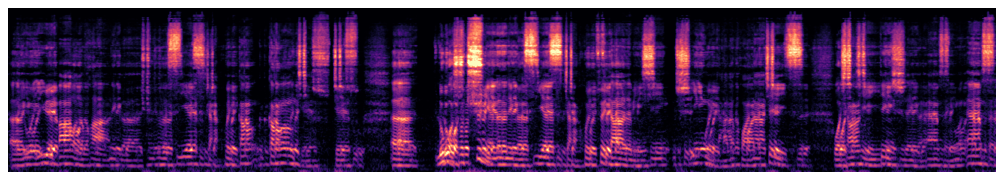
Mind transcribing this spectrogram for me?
呃，因为一月八号的话，那个全球的 CES 展会刚刚刚的结束结束。呃，如果说去年的那个 CES 展会最大的明星是英伟达的话，那这一次我相信一定是那个 Amazon，因为 Amazon，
